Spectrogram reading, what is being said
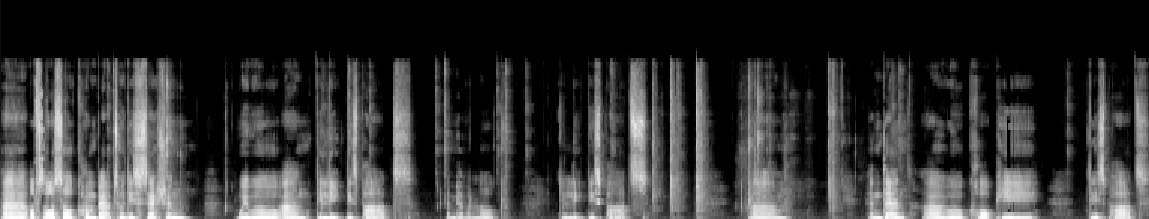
Uh, also come back to this section. We will um, delete this part let me have a look. Delete these parts. Um, and then I will copy this part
